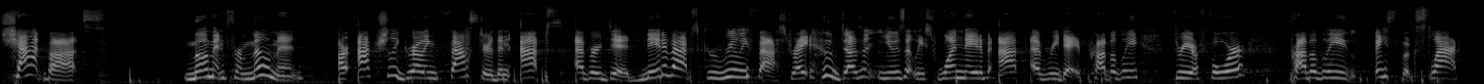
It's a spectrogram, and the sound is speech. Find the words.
Chatbots, moment for moment, are actually growing faster than apps ever did. Native apps grew really fast, right? Who doesn't use at least one native app every day? Probably three or four. Probably Facebook, Slack,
